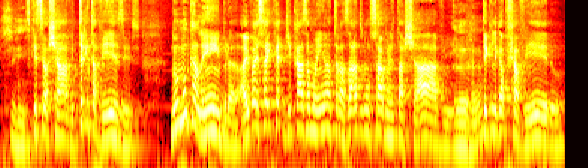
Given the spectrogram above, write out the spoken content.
Sim. Esqueceu a chave 30 vezes. Nu- Nunca lembra. Aí vai sair de casa amanhã atrasado, não sabe onde tá a chave. Uhum. Tem que ligar pro chaveiro.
